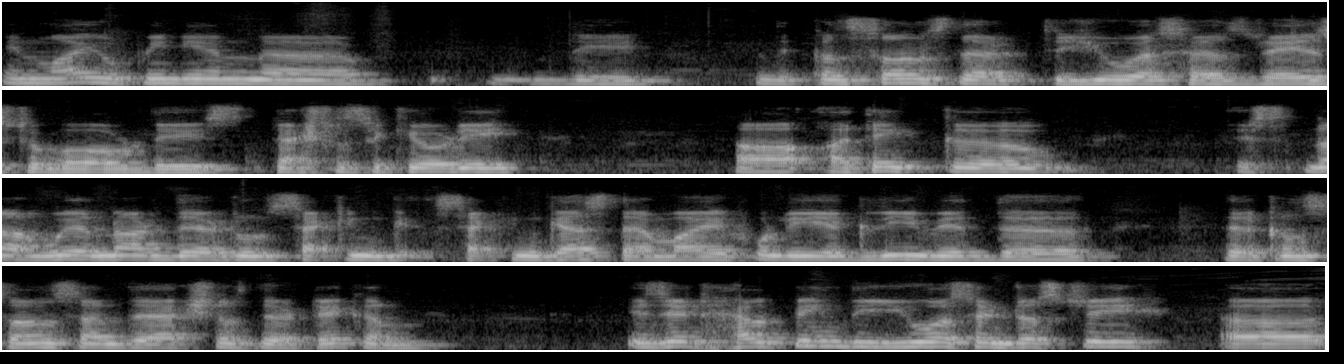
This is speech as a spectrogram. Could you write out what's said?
in my opinion, uh, the the concerns that the U.S. has raised about the national security, uh, I think uh, it's not, we're not there to second second guess them. I fully agree with the, their concerns and the actions they're taken. Is it helping the U.S. industry? Uh,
